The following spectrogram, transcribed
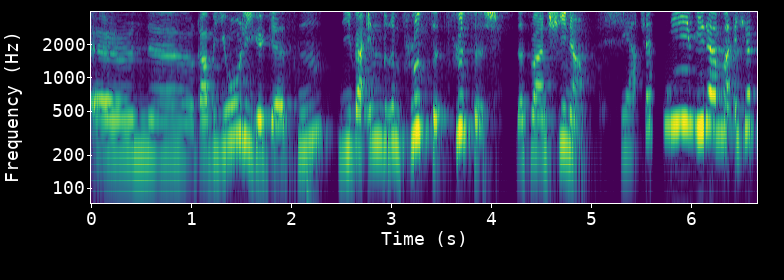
eine Ravioli gegessen, die war innen drin flüssig. Das war in China. Ja. Ich habe nie wieder mal, ich habe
